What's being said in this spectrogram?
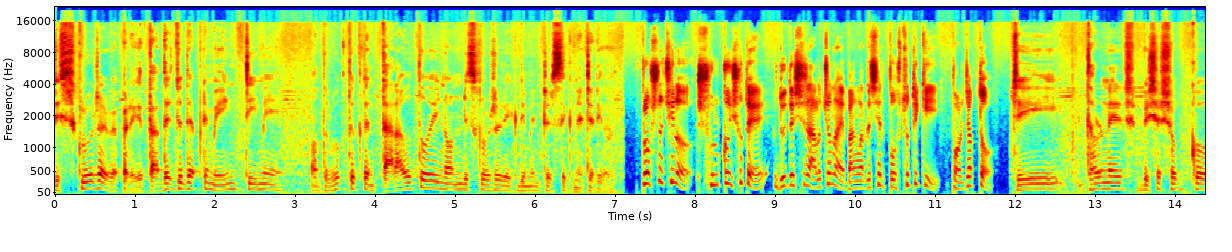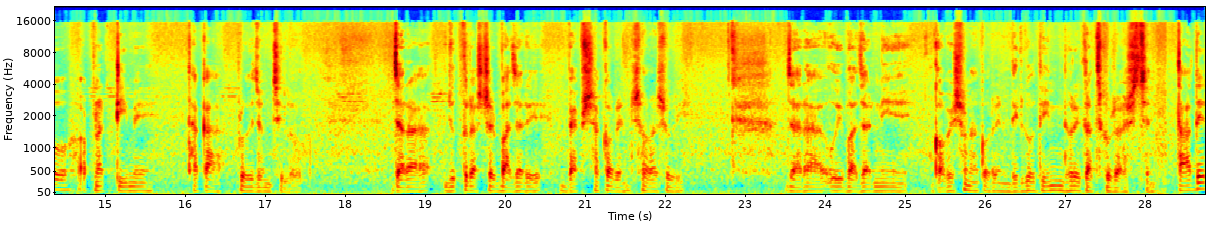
ডিসক্লোজার ব্যাপারে। তাদের যদি আপনি মেইন টিমে অন্তর্ভুক্ত করেন তারাও তো ওই নন ডিসক্লোজার এগ্রিমেন্টের সিগনেটারি হয় প্রশ্ন ছিল শুল্ক ইস্যুতে দুই দেশের আলোচনায় বাংলাদেশের প্রস্তুতি কি পর্যাপ্ত? যেই ধরনের বিশেষজ্ঞ আপনার টিমে থাকা প্রয়োজন ছিল। যারা যুক্তরাষ্ট্রের বাজারে ব্যবসা করেন সরাসরি, যারা ওই বাজার নিয়ে গবেষণা করেন, দীর্ঘদিন ধরে কাজ করে আসছেন, তাদের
